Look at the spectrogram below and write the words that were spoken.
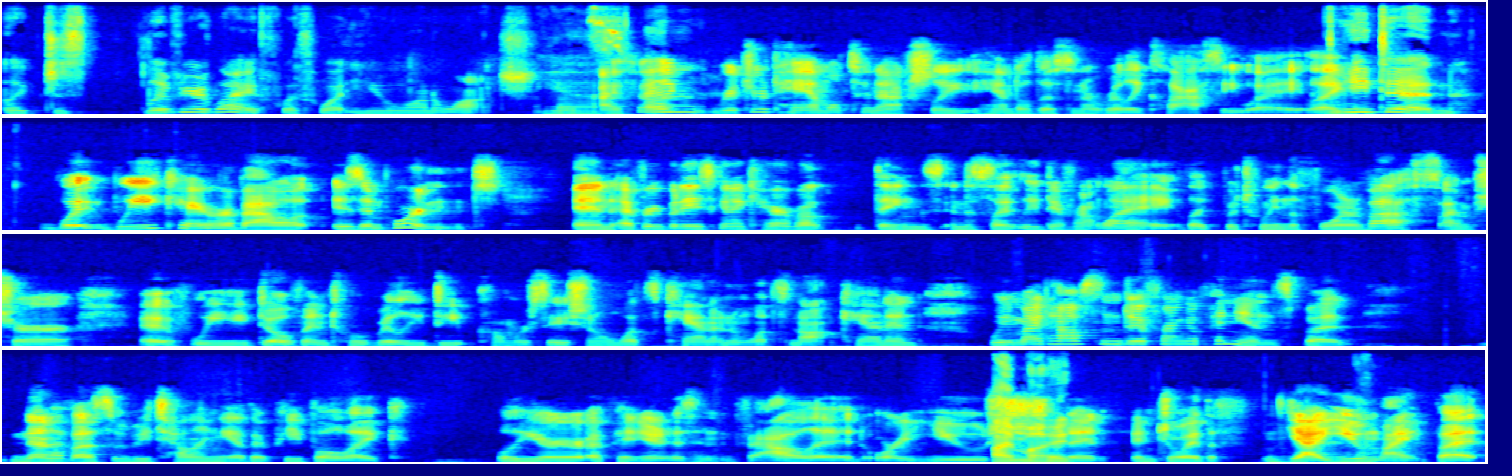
like, just live your life with what you want to watch. Yeah. That's- I feel And- like Richard Hamilton actually handled this in a really classy way. Like he did. what we care about is important and everybody's going to care about things in a slightly different way like between the four of us i'm sure if we dove into a really deep conversation on what's canon and what's not canon we might have some differing opinions but none of us would be telling the other people like well your opinion isn't valid or you I shouldn't enjoy the f-" yeah you might but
